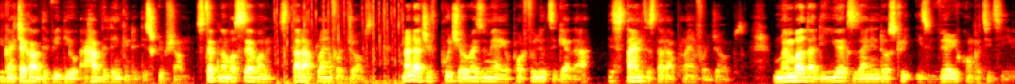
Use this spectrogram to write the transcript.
You can check out the video. I have the link in the description. Step number seven, start applying for jobs. Now that you've put your resume and your portfolio together, it's time to start applying for jobs. Remember that the UX design industry is very competitive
